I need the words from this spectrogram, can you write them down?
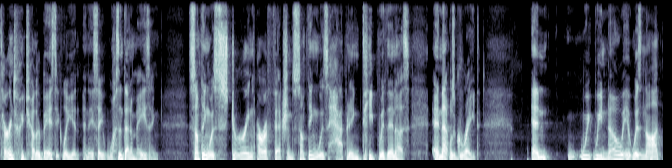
turn to each other basically and, and they say, Wasn't that amazing? Something was stirring our affections, something was happening deep within us, and that was great. And we we know it was not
